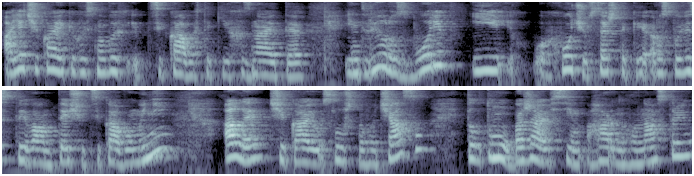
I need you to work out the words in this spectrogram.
А я чекаю якихось нових цікавих таких, знаєте, інтерв'ю, розборів і хочу все ж таки розповісти вам те, що цікаво мені, але чекаю слушного часу. Тому бажаю всім гарного настрою,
